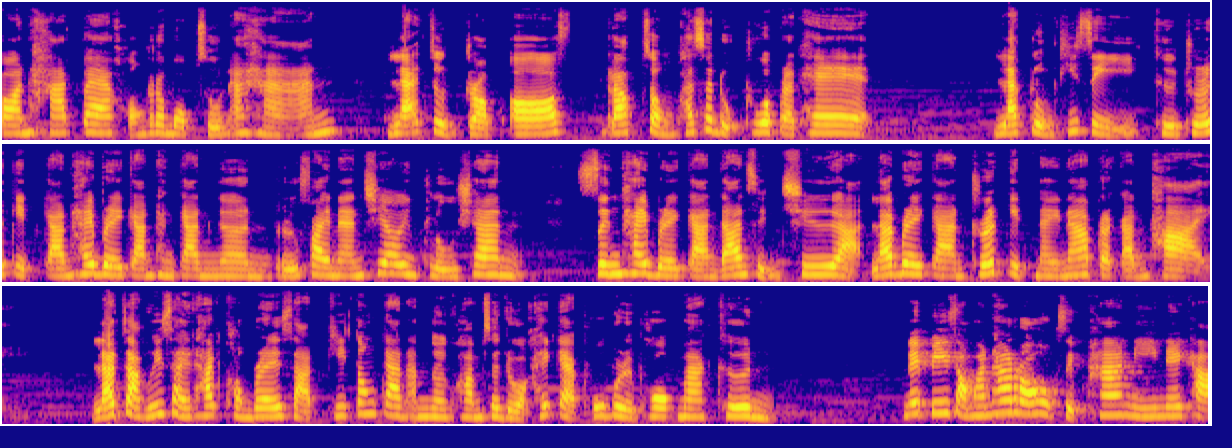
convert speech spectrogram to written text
กรณ์ฮาร์ดแวร์ของระบบศูนย์อาหาร และจุด drop off รับส่งพัสดุทั่วประเทศ และกลุ่มที่ 4 คือธุรกิจการให้บริการทางการเงิน หรือ financial inclusion ซึ่งให้บริการด้านสินเชื่อ และบริการธุรกิจในหน้าประกันภัย และจากวิสัยทัศน์ของบริษัทที่ต้องการอำนวยความสะดวกให้แก่ผู้บริโภคมากขึ้น ในปี 2565 นี้นะคะ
